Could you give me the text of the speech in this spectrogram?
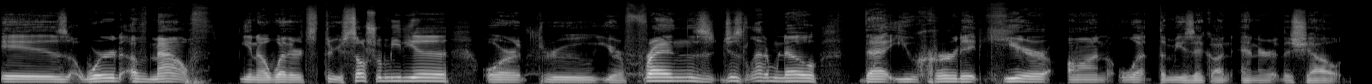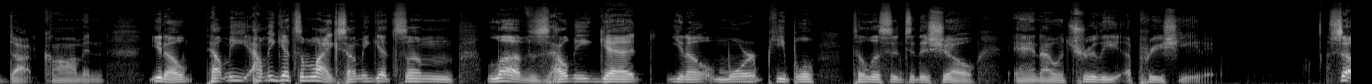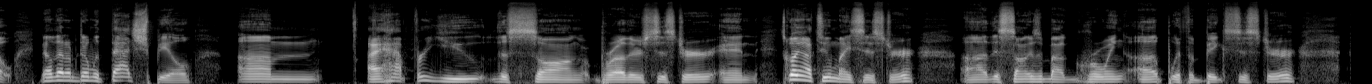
is word of mouth you know, whether it's through social media or through your friends, just let them know that you heard it here on what the music on entertheshell.com and you know help me help me get some likes help me get some loves help me get you know more people to listen to the show and i would truly appreciate it. So now that i'm done with that spiel um I have for you the song Brother Sister, and it's going out to my sister. Uh, this song is about growing up with a big sister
